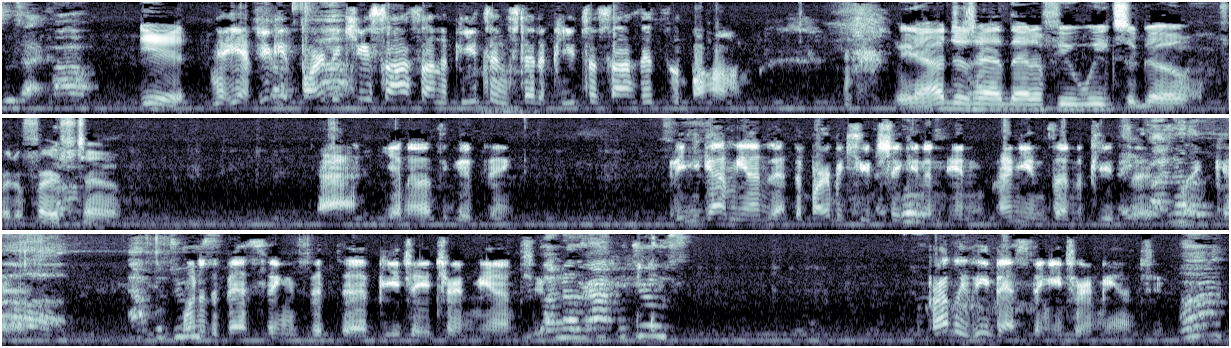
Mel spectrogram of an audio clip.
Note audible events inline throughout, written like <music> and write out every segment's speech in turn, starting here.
Who's that, Kyle? Yeah, Yeah, yeah, if you get barbecue sauce on the pizza instead of pizza sauce, it's the bomb. yeah, I just had that a few weeks ago for the first time. Ah, yeah, no, that's a good thing. But you got me on that. The barbecue chicken and, and onions on the pizza you is like uh, uh, apple juice? one of the best things that uh, BJ turned me on You got to. another apple juice? Probably the best thing he turned me on to. Huh?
